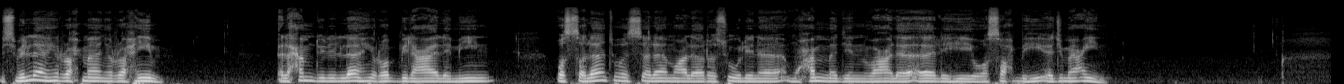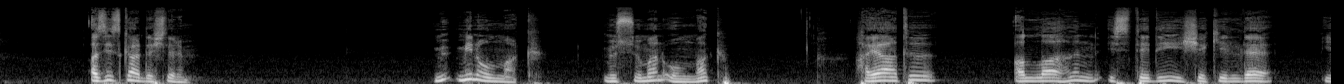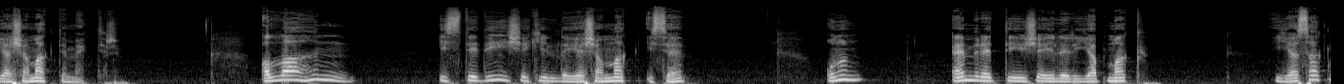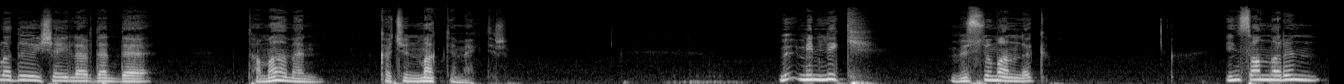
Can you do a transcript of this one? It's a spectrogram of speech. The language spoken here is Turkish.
Bismillahirrahmanirrahim. Elhamdülillahi Rabbil alemin. Ve salatu ve selamu ala Resulina Muhammedin ve ala alihi ve sahbihi ecma'in. Aziz kardeşlerim, mümin olmak, Müslüman olmak, hayatı Allah'ın istediği şekilde yaşamak demektir. Allah'ın istediği şekilde yaşamak ise onun emrettiği şeyleri yapmak, yasakladığı şeylerden de tamamen kaçınmak demektir. Müminlik, Müslümanlık, insanların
